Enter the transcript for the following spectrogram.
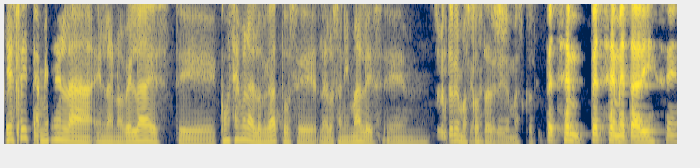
Ese y también en la, en la novela, este, ¿cómo se llama la de los gatos? Eh, la de los animales. Eh, Cementerio de mascotas. Pet, Cemetery, sí.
